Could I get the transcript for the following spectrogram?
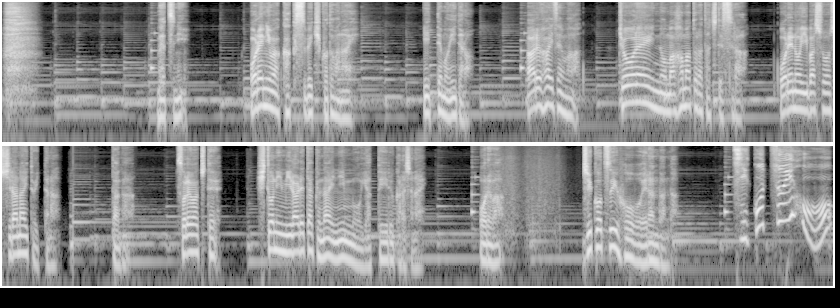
別に俺には隠すべきことはない。言ってもいいだろう。アルハイゼンは教令員のマハマトラたちですら俺の居場所を知らないと言ったな。だがそれは来て人に見られたくない任務をやっているからじゃない。俺は自己追放を選んだんだ。自己追放？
